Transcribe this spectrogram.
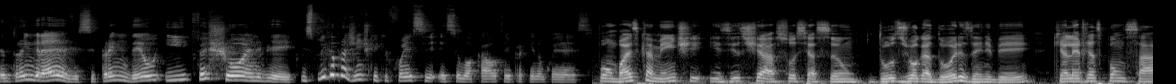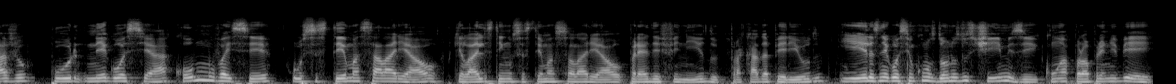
entrou em greve, se prendeu e fechou a NBA. Explica pra gente o que foi esse, esse lockout aí, pra quem não conhece. Bom, basicamente existe a associação dos jogadores da NBA, que ela é responsável por negociar como vai ser o sistema salarial, porque lá eles têm um sistema salarial pré-definido para cada período, e eles negociam com os donos dos times e com a própria NBA.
